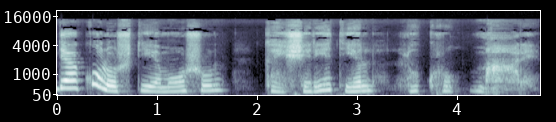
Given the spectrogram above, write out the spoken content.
de acolo știe moșul că-i șeriet el lucru mare.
